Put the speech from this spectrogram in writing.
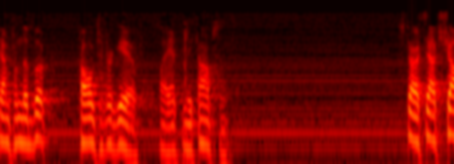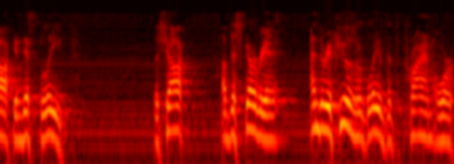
Come from the book Called to Forgive by Anthony Thompson. Starts out shock and disbelief. The shock of discovery and the refusal to believe that the crime or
